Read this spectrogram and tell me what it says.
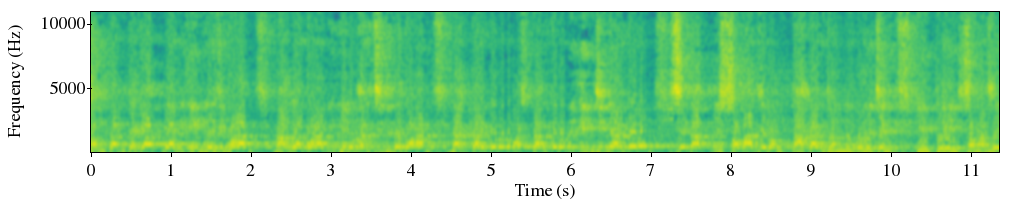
সন্তানটাকে আপনি আজ ইংরেজি পড়ান, বাংলা পড়ান, ইউনিভার্সিটিতে পড়ান, ডাক্তার করুন, মাস্টার করুন, ইঞ্জিনিয়ার করুন, সেটা আপনি সমাজ এবং টাকার জন্য করেছেন। কিন্তু এই সমাজে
